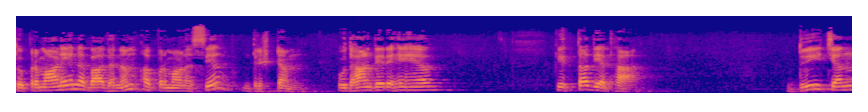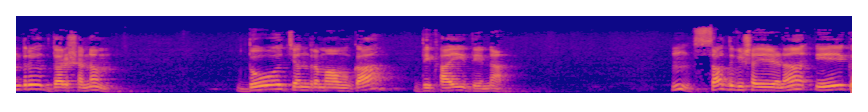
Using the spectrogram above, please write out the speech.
तो प्रमाणे न बाधनम अप्रमाण से दृष्टम। उदाहरण दे रहे हैं अब कि तद यथा द्विचंद्र दर्शनम दो चंद्रमाओं का दिखाई देना। हम्म, सद विषयेण एक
